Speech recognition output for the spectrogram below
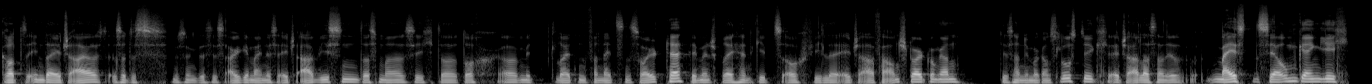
gerade in der HR, also das, sagen, das ist allgemeines HR-Wissen, dass man sich da doch äh, mit Leuten vernetzen sollte. Dementsprechend gibt es auch viele HR-Veranstaltungen. Die sind immer ganz lustig. HRler sind meistens sehr umgänglich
